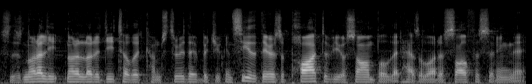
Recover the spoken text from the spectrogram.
So there's not a, not a lot of detail that comes through there, but you can see that there's a part of your sample that has a lot of sulfur sitting there.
